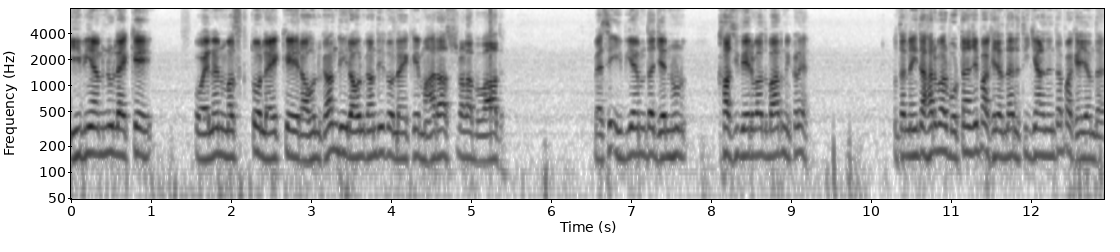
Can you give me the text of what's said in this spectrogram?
ਈਵੀਐਮ ਨੂੰ ਲੈ ਕੇ ਉਹ ਐਲਨ ਮਸਕ ਤੋਂ ਲੈ ਕੇ ਰਾਹੁਲ ਗਾਂਧੀ ਰਾਹੁਲ ਗਾਂਧੀ ਤੋਂ ਲੈ ਕੇ ਮਹਾਰਾਸ਼ਟਰ ਵਾਲਾ ਵਿਵਾਦ। ਵੈਸੇ ਈਵੀਐਮ ਦਾ ਜਿੰਨ ਹੁਣ ਖਾਸੀ ਦੇਰ ਬਾਅਦ ਬਾਹਰ ਨਿਕਲਿਆ। ਮਤਲਬ ਨਹੀਂ ਤਾਂ ਹਰ ਵਾਰ ਵੋਟਾਂ 'ਚ ਭੱਖ ਜਾਂਦਾ, ਨਤੀਜਿਆਂ ਵਾਲੇ ਦਿਨ ਤਾਂ ਭੱਖਿਆ ਜਾਂਦਾ।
